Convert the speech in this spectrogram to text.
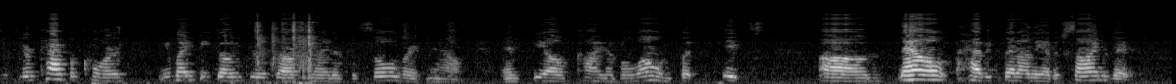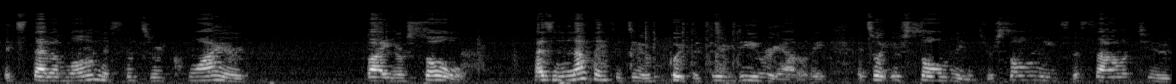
So if you're Capricorn, you might be going through a dark night of the soul right now and feel kind of alone. But it's um, now, having been on the other side of it, it's that aloneness that's required by your soul has nothing to do with the 3D reality. It's what your soul needs. Your soul needs the solitude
